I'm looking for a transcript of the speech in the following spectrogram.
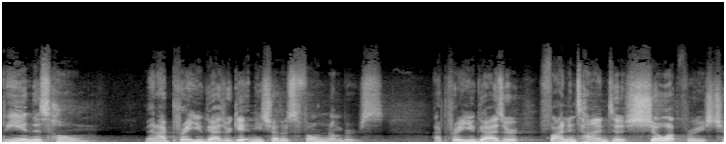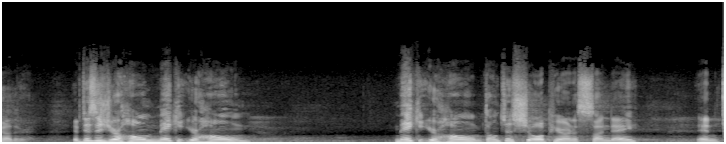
Be in this home. Man, I pray you guys are getting each other's phone numbers. I pray you guys are finding time to show up for each other. If this is your home, make it your home. Make it your home. Don't just show up here on a Sunday and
